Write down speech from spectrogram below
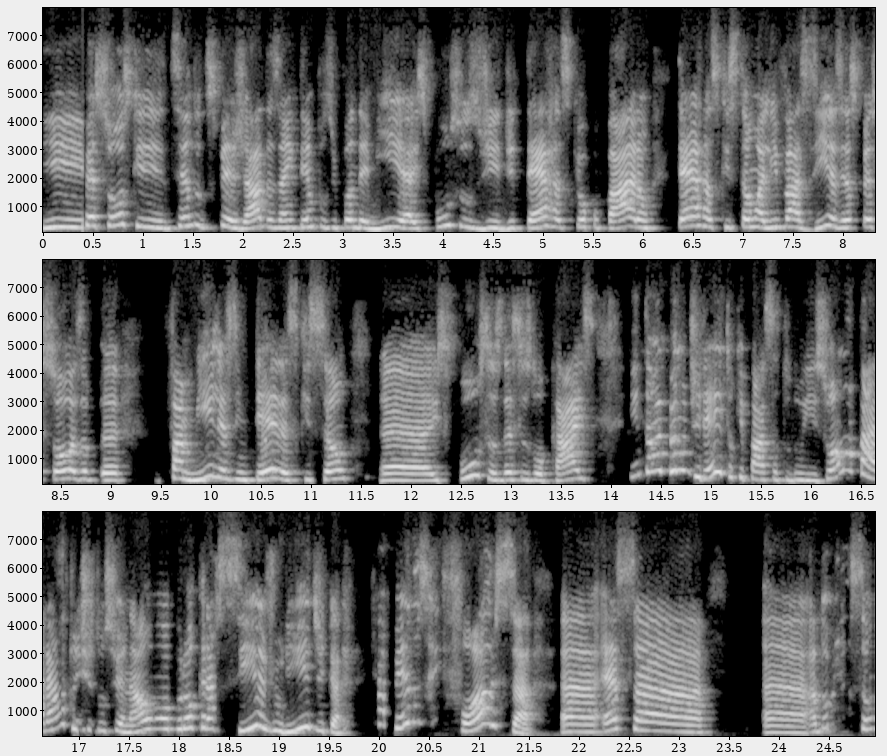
e pessoas que sendo despejadas aí, em tempos de pandemia, expulsos de, de terras que ocuparam, terras que estão ali vazias e as pessoas famílias inteiras que são expulsas desses locais. Então, é pelo direito que passa tudo isso. Há um aparato institucional, uma burocracia jurídica apenas reforça uh, essa uh, a dominação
